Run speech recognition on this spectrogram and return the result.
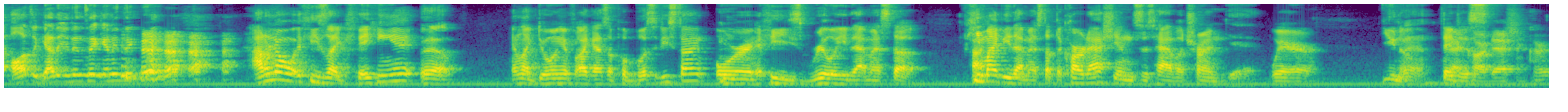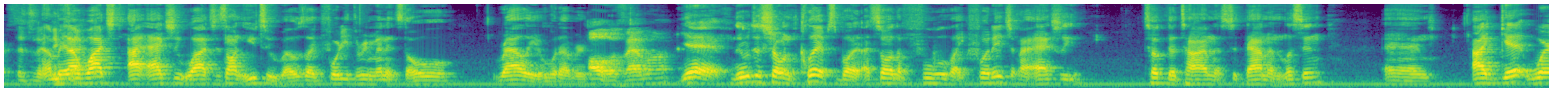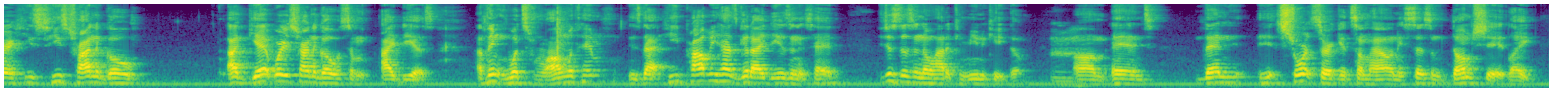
Altogether, you didn't take anything. I don't know if he's like faking it yeah, and like doing it for, like as a publicity stunt, or mm-hmm. if he's really that messed up. He I- might be that messed up. The Kardashians just have a trend yeah. where, you know, Man. they that just. Kardashian curse. I mean, I watched. I actually watched. It's on YouTube. It was like 43 minutes, the whole rally or whatever. Oh, is that one? Yeah, they were just showing clips, but I saw the full like footage, and I actually took the time to sit down and listen. And I get where he's he's trying to go. I get where he's trying to go with some ideas. I think what's wrong with him is that he probably has good ideas in his head. He just doesn't know how to communicate them. Mm. Um, and then it short circuit somehow, and he says some dumb shit like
